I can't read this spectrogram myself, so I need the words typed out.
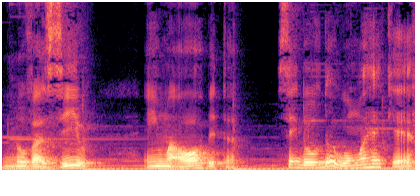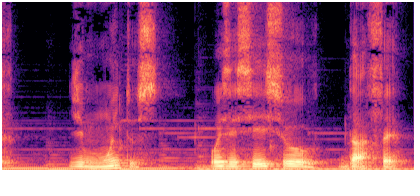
no vazio, em uma órbita, sem dúvida alguma requer de muitos o exercício da fé.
